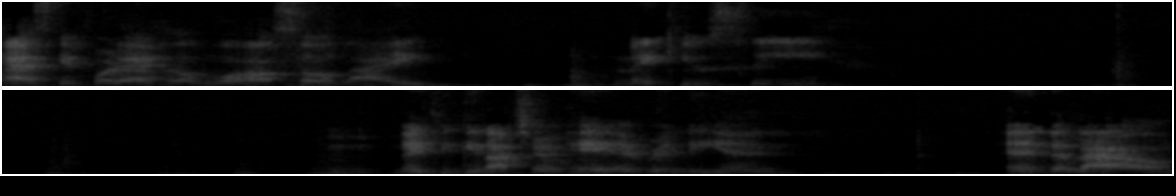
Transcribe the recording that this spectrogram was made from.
asking for that help will also like make you see make you get out your head really and and allow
